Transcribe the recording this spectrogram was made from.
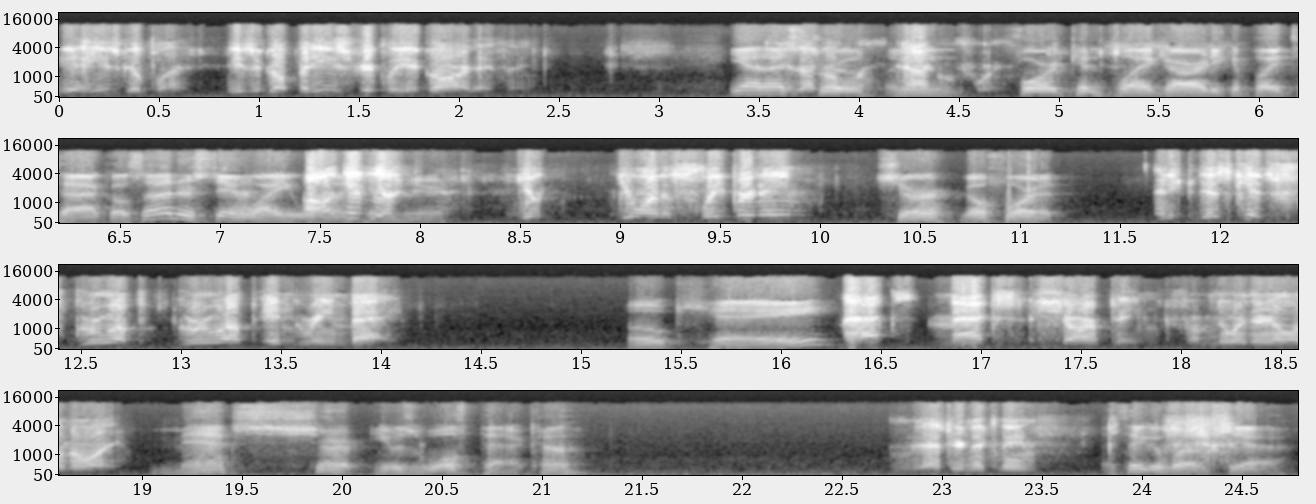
Yeah, he's a good player. He's a good, but he's strictly a guard, I think. Yeah, that's true. I mean, tackle for you. Ford can play guard. He can play tackle. So I understand why you want him you. here. You you want a sleeper name? Sure, go for it. And he, this kid grew up grew up in Green Bay. Okay. Max Max Scharping from Northern Illinois. Max Sharp. He was Wolfpack, huh? Is that your nickname? I think it was, yeah.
